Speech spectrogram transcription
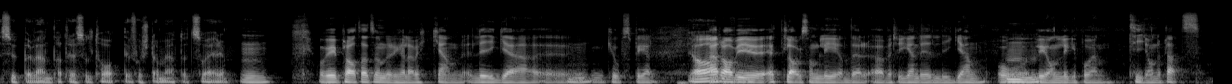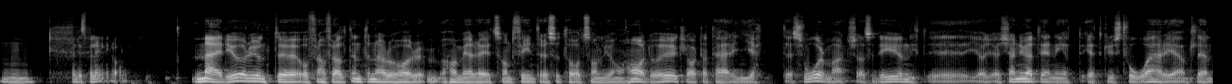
superväntat resultat det första mötet, så är det. Mm. Och vi har pratat under hela veckan, liga, eh, mm. cupspel. Ja. Här har vi ju ett lag som leder övertygande i ligan och mm. Lyon ligger på en tionde plats. Mm. Men det spelar ingen roll. Nej, det gör det ju inte. Och framförallt inte när du har, har med dig ett sånt fint resultat som Lyon har. Då är det klart att det här är en jättesvår match. Alltså det är en, eh, jag, jag känner ju att det är en 1-2 här egentligen.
